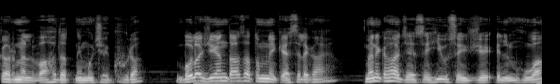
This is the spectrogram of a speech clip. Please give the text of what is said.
कर्नल वाहदत ने मुझे घूरा। बोला, ये अंदाज़ा तुमने कैसे लगाया? मैंने कहा, जैसे ही उसे ये इल्म हुआ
